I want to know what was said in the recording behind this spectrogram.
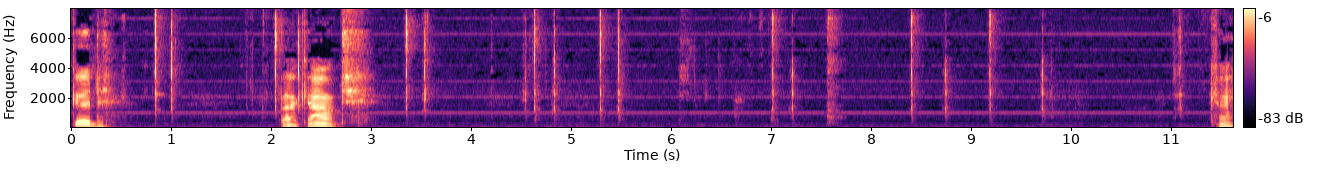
Good. Back out. Okay,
